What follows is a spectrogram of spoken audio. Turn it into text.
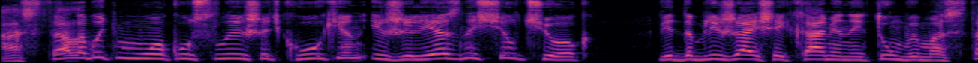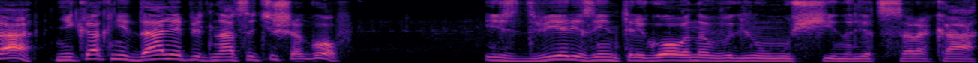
а стало быть, мог услышать Кукин и железный щелчок, ведь до ближайшей каменной тумбы моста никак не далее пятнадцати шагов. Из двери заинтригованно выглянул мужчина лет сорока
